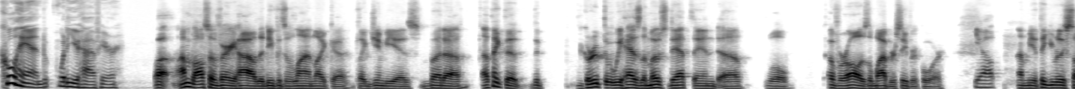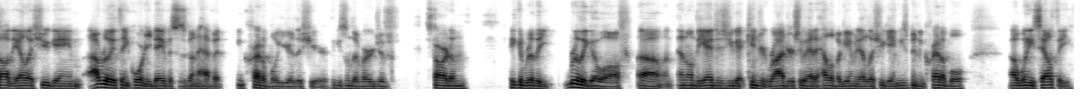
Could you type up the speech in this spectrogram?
Cool hand, what do you have here? Well, I'm also very high on the defensive line, like uh, like Jimmy is, but uh, I think the the group that we has the most depth and uh, well overall is the wide receiver corps. Yep. I mean, I think you really saw in the LSU game. I really think Quartney Davis is going to have an incredible year this year. I think he's on the verge of stardom. He could really, really go off. Uh, and on the edges, you got Kendrick Rogers, who had a hell of a game in the LSU game. He's been incredible. uh, when he's healthy.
